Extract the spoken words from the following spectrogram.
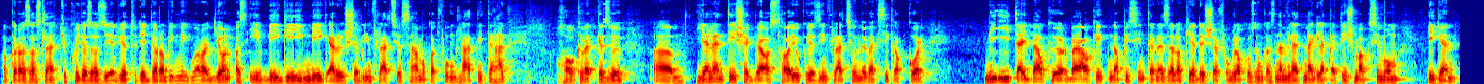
akkor az azt látjuk, hogy az azért jött, hogy egy darabig még maradjon, az év végéig még erősebb infláció számokat fogunk látni, tehát ha a következő jelentésekben azt halljuk, hogy az infláció növekszik, akkor mi itt egybe a körbe, akik napi szinten ezzel a kérdéssel foglalkozunk, az nem lehet meglepetés maximum. Igen,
